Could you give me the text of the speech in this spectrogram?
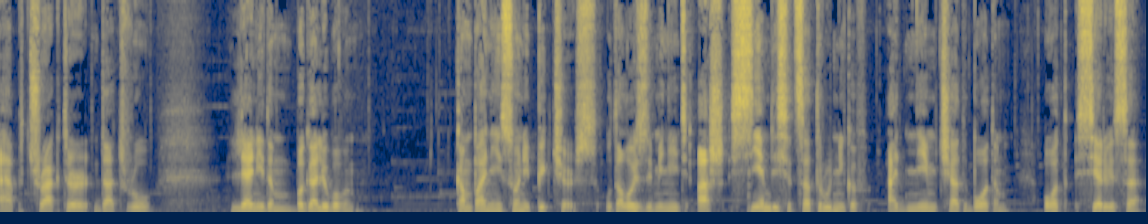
AppTractor.ru Леонидом Боголюбовым. Компании Sony Pictures удалось заменить аж 70 сотрудников одним чат-ботом от сервиса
